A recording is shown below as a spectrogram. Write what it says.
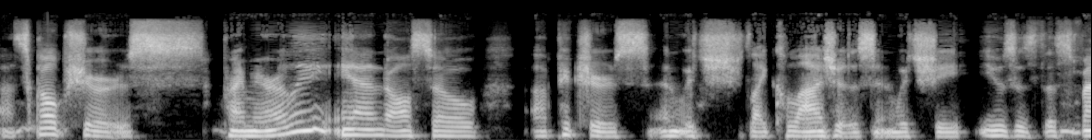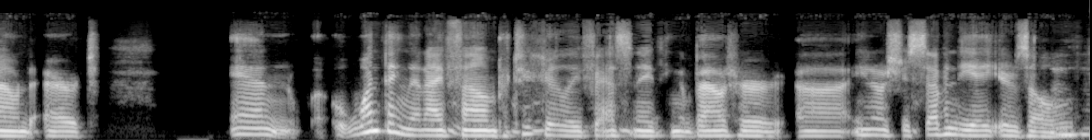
uh, sculptures primarily, and also uh, pictures in which, like collages, in which she uses this found art. And one thing that I found particularly fascinating about her, uh, you know, she's 78 years old. Mhm.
